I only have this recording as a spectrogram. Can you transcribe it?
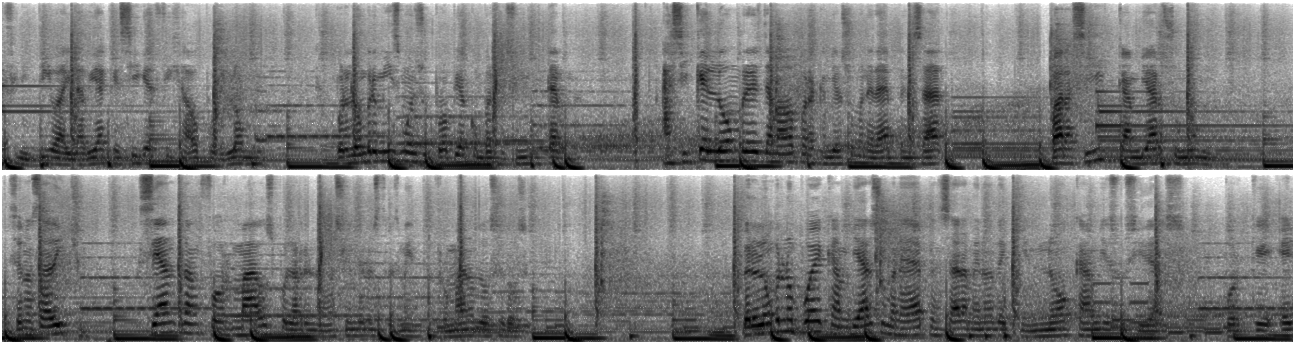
definitiva y la vía que sigue es fijado por el hombre, por el hombre mismo en su propia conversación interna. Así que el hombre es llamado para cambiar su manera de pensar, para así cambiar su mundo. Se nos ha dicho, sean transformados por la renovación de nuestras mentes. Romanos 12:12. 12. Pero el hombre no puede cambiar su manera de pensar a menos de que no cambie sus ideas, porque él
